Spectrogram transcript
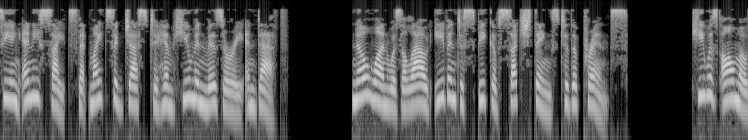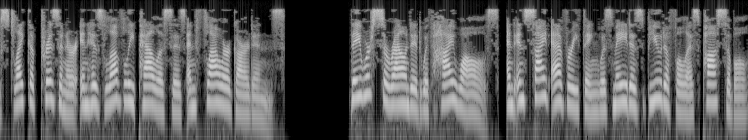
seeing any sights that might suggest to him human misery and death. No one was allowed even to speak of such things to the prince. He was almost like a prisoner in his lovely palaces and flower gardens. They were surrounded with high walls, and inside everything was made as beautiful as possible,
